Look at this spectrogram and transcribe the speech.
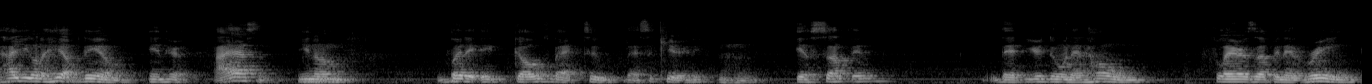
How you gonna help them in here? I asked them, you know, Mhm. But it, it goes back to that security. Mhm. If something that you're doing at home flares up in that ring,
